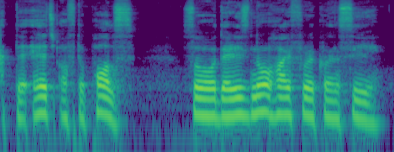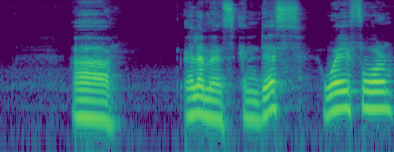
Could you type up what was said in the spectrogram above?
at the edge of the pulse. So there is no high frequency uh, elements in this waveform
